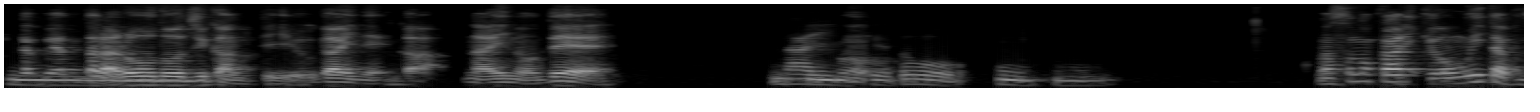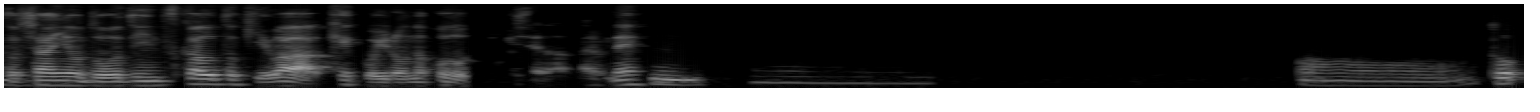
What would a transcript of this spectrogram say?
務委託やったら労働時間っていう概念がないので。ないけど、うん、うんうんまあ、その代わり業務委託と社員を同時に使うときは結構いろんなことを見せなんだよね。うんと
